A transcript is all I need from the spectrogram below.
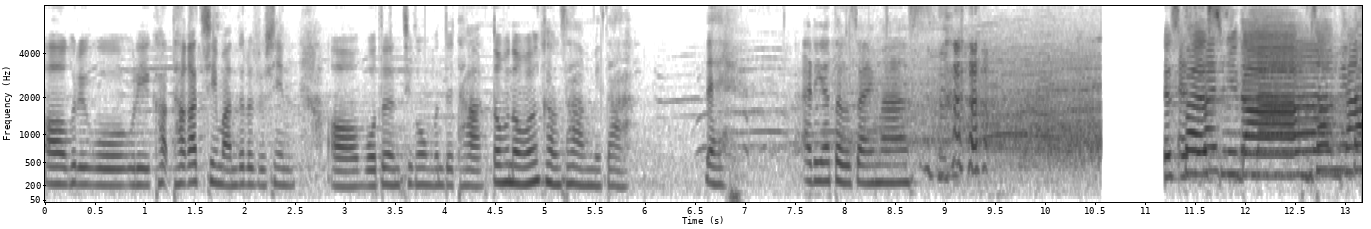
어, 그리고 우리 가- 다 같이 만들어 주신 어, 모든 직원분들 다 너무너무 감사합니다. 네, 아리가또 고자이마스. 에스파였습니다. 감사합니다.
